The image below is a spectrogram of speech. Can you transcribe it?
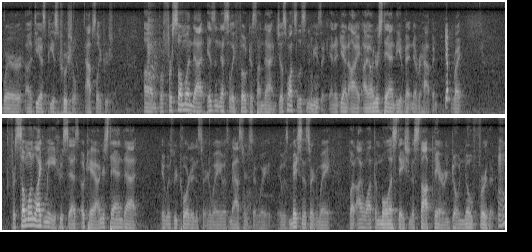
where uh, DSP is crucial, absolutely crucial. Um, but for someone that isn't necessarily focused on that, just wants to listen to music, and again, I, I understand the event never happened. Yep. Right. For someone like me who says, okay, I understand that it was recorded in a certain way, it was mastered in a certain way, it was mixed in a certain way, but I want the molestation to stop there and go no further. Mm-hmm.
